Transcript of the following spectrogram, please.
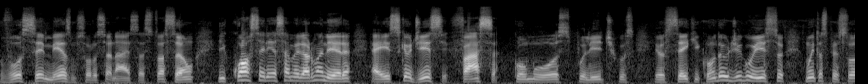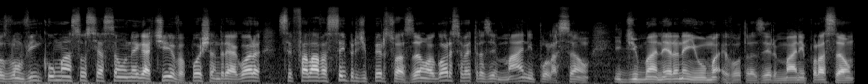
você mesmo solucionar essa situação. E qual seria essa melhor maneira? É isso que eu disse, faça como os políticos. Eu sei que quando eu digo isso, muitas pessoas vão vir com uma associação negativa. Poxa, André, agora você falava sempre de persuasão agora você vai trazer manipulação e de maneira nenhuma eu vou trazer manipulação.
